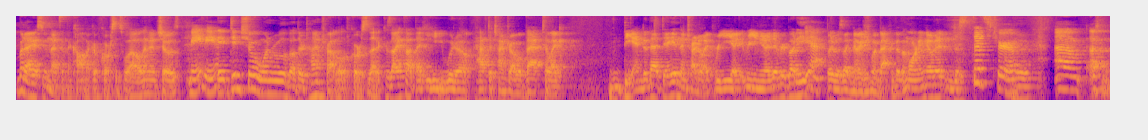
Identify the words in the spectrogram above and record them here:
But I assume that's in the comic, of course, as well, and it shows. Maybe. It did show one rule about their time travel, of course, that because I thought that he would uh, have to time travel back to like the end of that day and then try to like re- reunite everybody. Yeah. But it was like no, he just went back into the morning of it and just. That's true. Um, uh,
